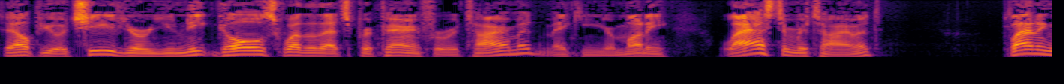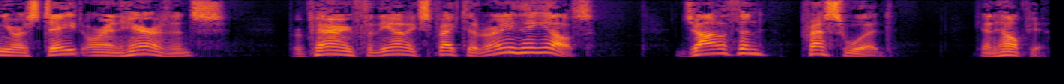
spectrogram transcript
to help you achieve your unique goals, whether that's preparing for retirement, making your money last in retirement, planning your estate or inheritance, preparing for the unexpected, or anything else. Jonathan Presswood can help you.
